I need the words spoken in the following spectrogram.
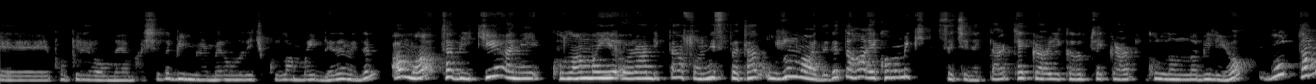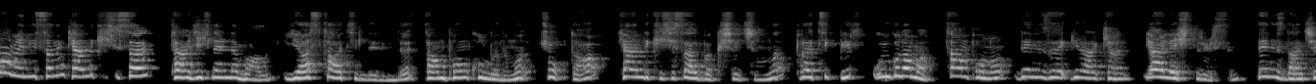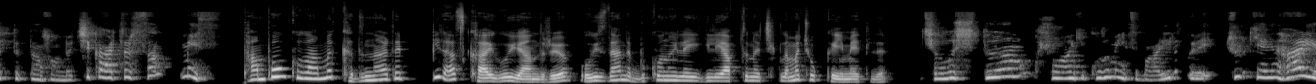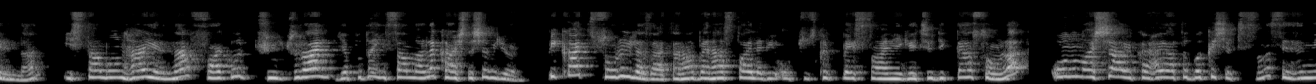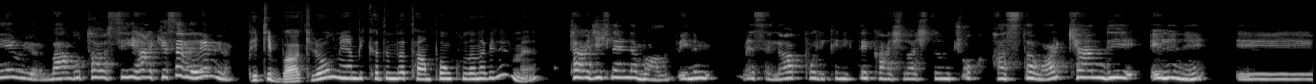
popüler olmaya başladı. Bilmiyorum ben onları hiç kullanmayı denemedim. Ama tabii ki hani kullanmayı öğrendikten sonra nispeten uzun vadede daha ekonomik seçenekler tekrar yıkanıp tekrar kullanılabiliyor. Bu tamamen insanın kendi kişisel tercihlerine bağlı. Yaz tatillerinde tampon kullanımı çok daha kendi kişisel bakış açımla pratik bir uygulama. Tamponu denize girerken yerleştirirsin. Denizden çıktıktan sonra çıkartırsın. Mis. Tampon kullanmak kadınlarda biraz kaygı uyandırıyor. O yüzden de bu konuyla ilgili yaptığın açıklama çok kıymetli. Çalıştığım şu anki kurum itibariyle böyle Türkiye'nin her yerinden İstanbul'un her yerinden farklı kültürel yapıda insanlarla karşılaşabiliyorum. Birkaç soruyla zaten ben hastayla bir 30-45 saniye geçirdikten sonra onun aşağı yukarı hayata bakış açısını sezinleyebiliyorum. Ben bu tavsiyeyi herkese veremiyorum. Peki bakire olmayan bir kadın da tampon kullanabilir mi? Tercihlerine bağlı. Benim mesela poliklinikte karşılaştığım çok hasta var. Kendi elini e,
